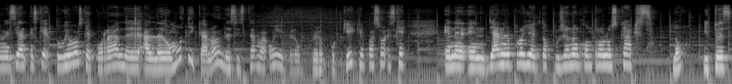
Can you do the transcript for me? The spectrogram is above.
me decían, es que tuvimos que correr al de, al de domótica, ¿no? Al de sistema. Oye, pero, pero ¿por qué? ¿Qué pasó? Es que en, ya en el proyecto, pues ya no encontró los cables, ¿no? Y entonces,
